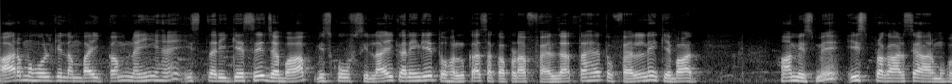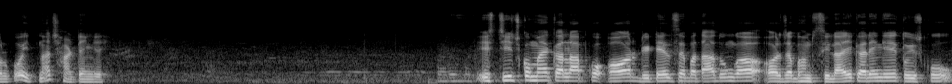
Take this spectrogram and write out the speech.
आर्म होल की लंबाई कम नहीं है। इस तरीके से जब आप इसको सिलाई करेंगे तो हल्का सा कपड़ा फैल जाता है। तो फैलने के बाद हम इसमें इस प्रकार से आर्म होल को इतना छाँटेंगे। इस चीज़ को मैं कल आपको और डिटेल से बता दूँगा और जब हम सिलाई करेंगे तो इसको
